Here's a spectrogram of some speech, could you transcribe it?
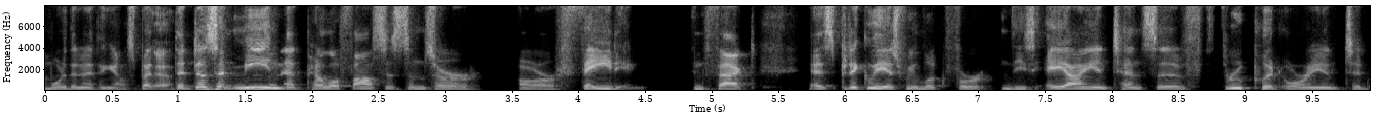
more than anything else. But yeah. that doesn't mean that parallel file systems are are fading. In fact, as particularly as we look for these AI intensive throughput oriented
